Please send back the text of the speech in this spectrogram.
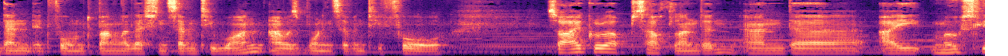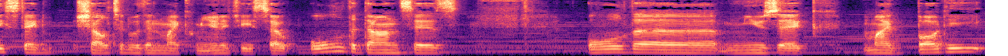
then it formed Bangladesh in '71. I was born in '74, so I grew up South London, and uh, I mostly stayed sheltered within my community. So all the dances, all the music, my body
